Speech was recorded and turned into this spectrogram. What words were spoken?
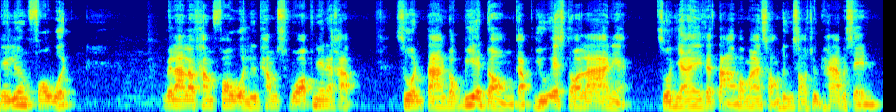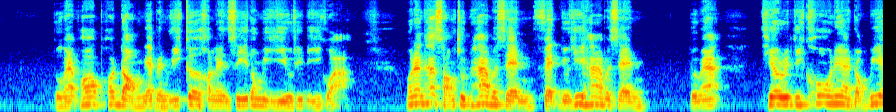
ในเรื่อง forward เวลาเราทำ forward หรือทำ swap เนี่ยนะครับ ส่วนต่างดอกเบี้ยดองกับ US ดอลลาร์เนี่ย ส่วนใหญ่จะต่างประมาณ 2-2.5%ถูกไหมเพราะเพราะดองเนี่ยเป็น weaker currency ต้องมี yield ที่ดีกว่า เพราะนั้นถ้า 2.5%เฟดอยู่ที่ 5%ถูกไหม theoretical เนี่ยดอกเบี้ย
